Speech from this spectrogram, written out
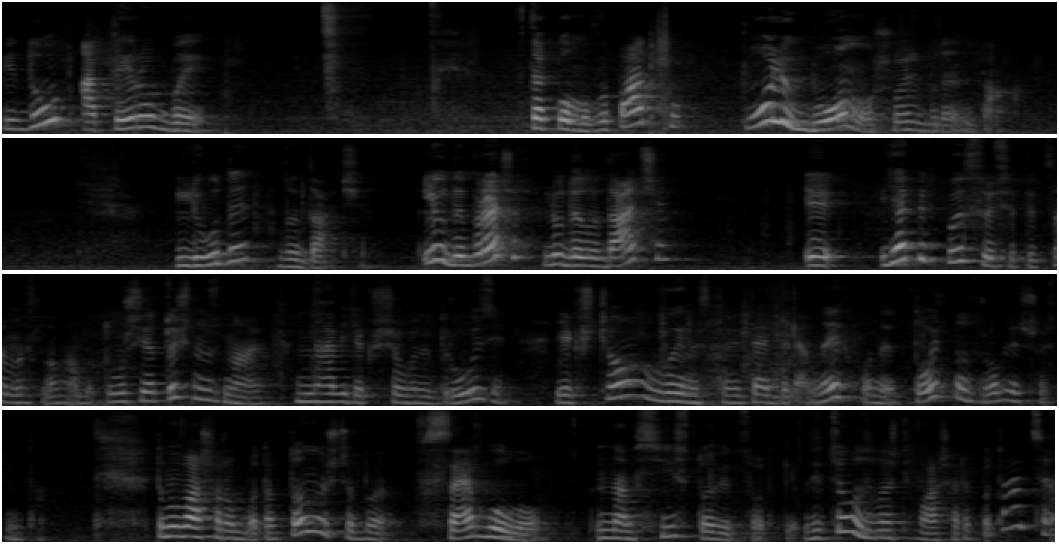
піду, а ти роби. Такому випадку по-любому щось буде не так. Люди ледачі. Люди брешуть, люди ледачі. І я підписуюся під цими словами, тому що я точно знаю, навіть якщо вони друзі, якщо ви не стоїте біля них, вони точно зроблять щось не так. Тому ваша робота в тому, щоб все було на всі 100%. Від цього залежить ваша репутація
